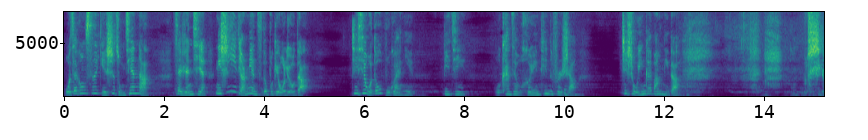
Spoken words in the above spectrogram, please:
我在公司也是总监呐，在人前你是一点面子都不给我留的，这些我都不怪你。毕竟，我看在我和云天的份上，这是我应该帮你的。是，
